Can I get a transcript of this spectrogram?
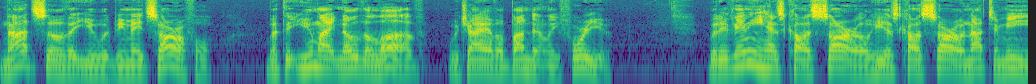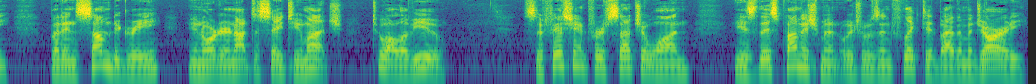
not so that you would be made sorrowful, but that you might know the love which I have abundantly for you. But if any has caused sorrow, he has caused sorrow not to me, but in some degree, in order not to say too much, to all of you. Sufficient for such a one is this punishment which was inflicted by the majority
